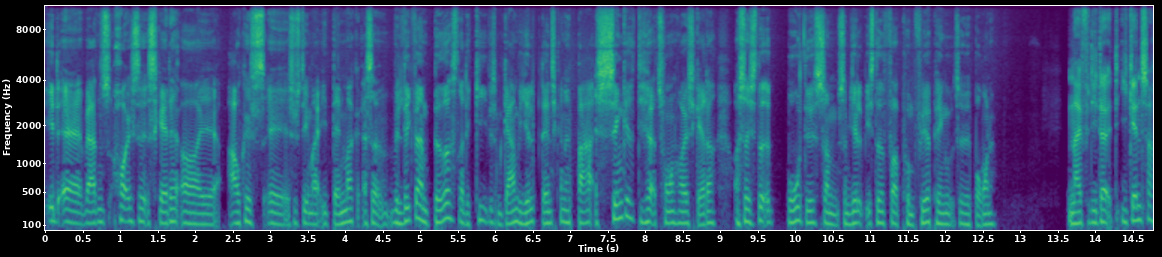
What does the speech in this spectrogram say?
et af verdens højeste skatte- og øh, afgiftssystemer øh, i Danmark. Altså, vil det ikke være en bedre strategi, hvis man gerne vil hjælpe danskerne, bare at sænke de her tårnhøje skatter, og så i stedet bruge det som, som hjælp, i stedet for at pumpe flere penge ud til borgerne? Nej, fordi der, igen, så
